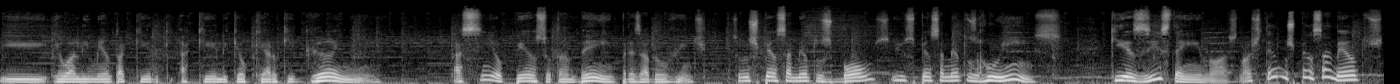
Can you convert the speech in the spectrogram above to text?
e eu alimento aquele, aquele que eu quero que ganhe. Assim eu penso também, prezado ouvinte, sobre os pensamentos bons e os pensamentos ruins que existem em nós. Nós temos pensamentos.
